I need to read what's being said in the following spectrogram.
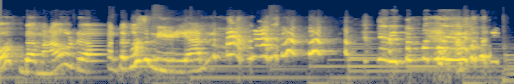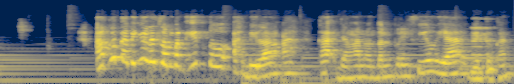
oh nggak mau dong, kata gue sendirian. Nyari temen lo ya. Aku tadi nggak sempet itu. Ah bilang ah kak jangan nonton preview ya gitu kan.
